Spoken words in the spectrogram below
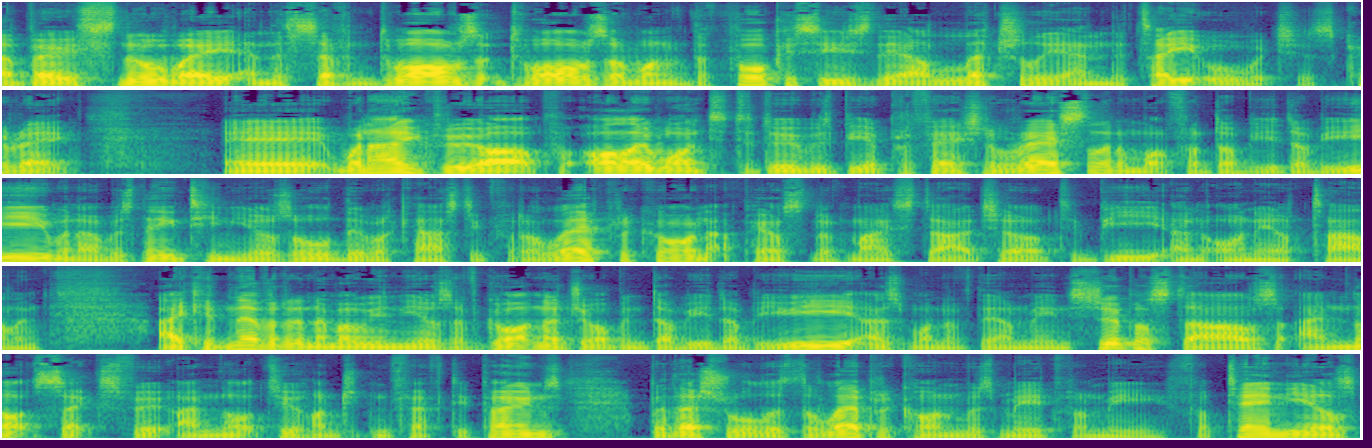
about Snow White and the Seven Dwarves. Dwarves are one of the focuses, they are literally in the title, which is correct. Uh, when I grew up, all I wanted to do was be a professional wrestler and work for WWE. When I was 19 years old, they were casting for a leprechaun, a person of my stature, to be an on air talent. I could never in a million years have gotten a job in WWE as one of their main superstars. I'm not six foot, I'm not 250 pounds, but this role as the leprechaun was made for me. For 10 years,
